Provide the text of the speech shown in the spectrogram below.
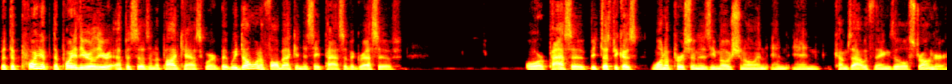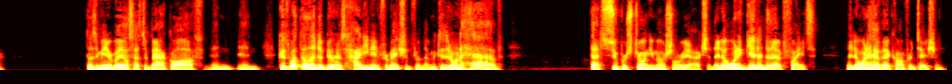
But the point of the point of the earlier episodes in the podcast were, but we don't want to fall back into say passive aggressive or passive, but just because one person is emotional and and and comes out with things a little stronger doesn't mean everybody else has to back off and and because what they'll end up doing is hiding information from them because they don't want to have that super strong emotional reaction. They don't want to get into that fight. They don't want to have that confrontation.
